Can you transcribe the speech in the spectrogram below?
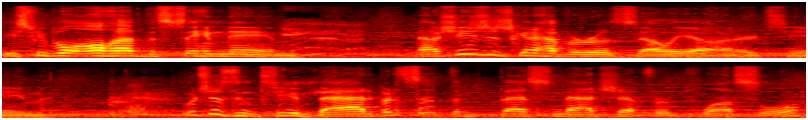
these people all have the same name. Now she's just gonna have a Roselia on her team. which isn't too bad, but it's not the best matchup for Plusle.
